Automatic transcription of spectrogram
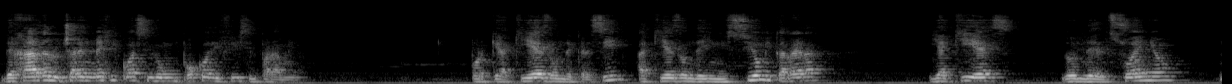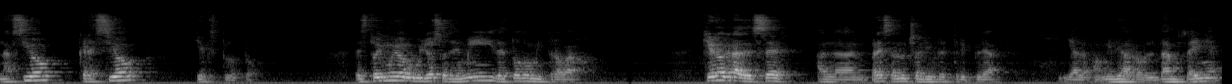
Dejar de luchar en México ha sido un poco difícil para mí, porque aquí es donde crecí, aquí es donde inició mi carrera y aquí es donde el sueño nació, creció y explotó. Estoy muy orgulloso de mí y de todo mi trabajo. Quiero agradecer a la empresa Lucha Libre AAA y a la familia Roldán Peña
